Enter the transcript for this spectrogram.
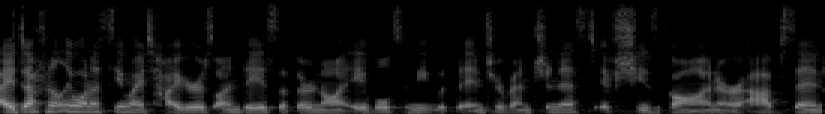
I definitely want to see my tigers on days that they're not able to meet with the interventionist if she's gone or absent.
